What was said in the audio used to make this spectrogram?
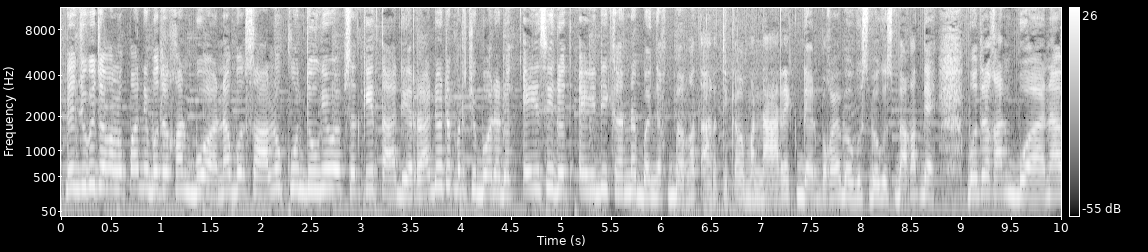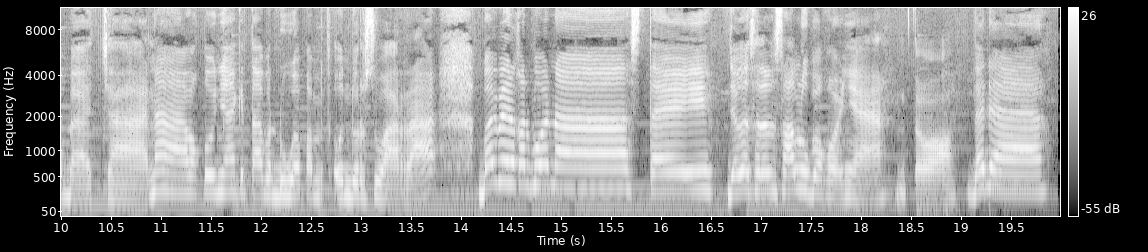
Dan juga jangan lupa nih buat rekan Buana buat selalu kunjungi website kita di radio.mercubuana.ac.id karena banyak banget artikel menarik dan pokoknya bagus-bagus banget deh buat rekan Buana baca. Nah, waktunya kita berdua pamit undur suara. Bye bye rekan Buana. Stay jaga kesehatan selalu pokoknya. Tuh. Dadah.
